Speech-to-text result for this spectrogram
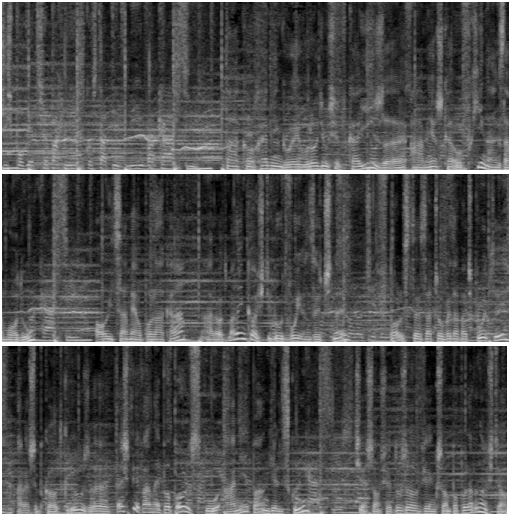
Dziś powietrze pachnie jak ostatnie dni wakacji Taco Hemingway urodził się w Kairze, a mieszkał w Chinach za młodu. Ojca miał Polaka, ale od maleńkości był dwujęzyczny. W Polsce zaczął wydawać płyty, ale szybko odkrył, że te śpiewane po polsku, a nie po angielsku, cieszą się dużo większą popularnością.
